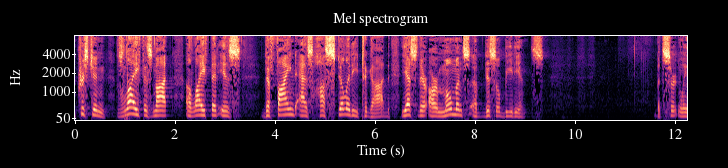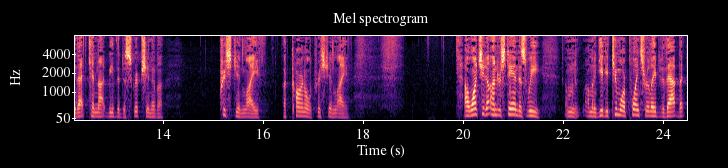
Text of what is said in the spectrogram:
The Christian's life is not a life that is defined as hostility to God. Yes, there are moments of disobedience, but certainly that cannot be the description of a Christian life, a carnal Christian life. I want you to understand as we, I'm going I'm going to give you two more points related to that, but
